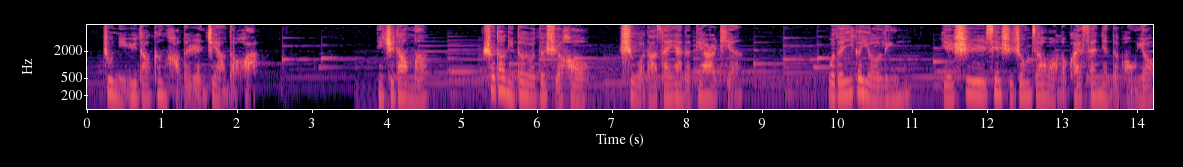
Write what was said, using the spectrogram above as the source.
“祝你遇到更好的人”这样的话。你知道吗？收到你豆油的时候。是我到三亚的第二天，我的一个友邻，也是现实中交往了快三年的朋友，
